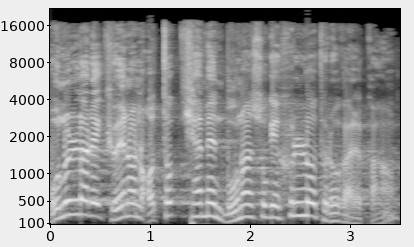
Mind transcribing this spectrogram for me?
오늘날의 교회는 어떻게 하면 문화 속에 흘러 들어갈까?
